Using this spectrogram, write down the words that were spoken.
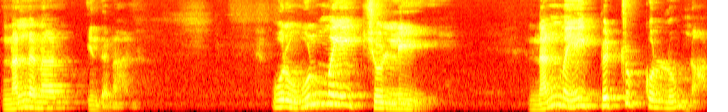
நல்ல நாள் இந்த நாள். ஒரு உண்மையை சொல்லி நன்மையை பெற்றுக்கொள்ளும் நாள்.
